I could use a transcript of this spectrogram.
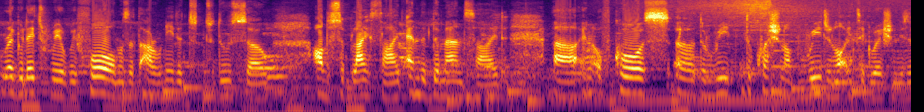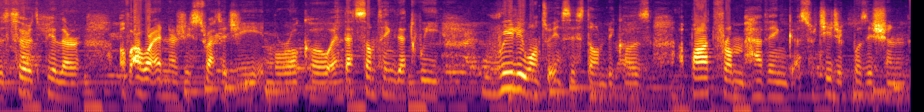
regulatory reforms that are needed to do so on the supply side and the demand side. Uh, and of course, uh, the, the, question of regional integration is a third pillar of our energy strategy in Morocco. And that's something that we really want to insist on because apart from having a strategic position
